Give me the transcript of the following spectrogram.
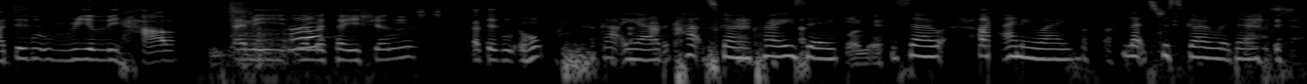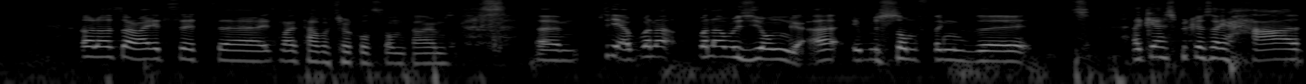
I didn't really have any oh. limitations. I didn't. Oh. Yeah, the cat's going crazy. so anyway, let's just go with it. Oh no, it's all right. It's it's uh, it's nice to have a chuckle sometimes. Um, so yeah, when I when I was younger, it was something that I guess because I had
